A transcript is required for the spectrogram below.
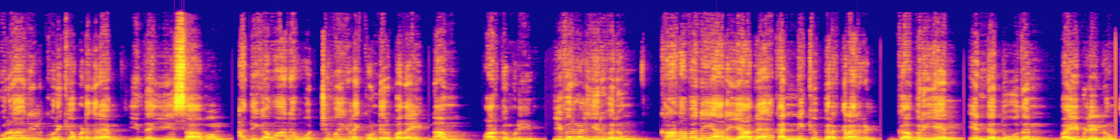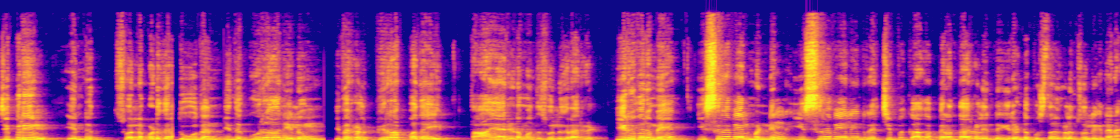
குரானில் குறிக்கப்படுகிற இந்த ஈசாவும் அதிகமான ஒற்றுமைகளை கொண்டிருப்பதை நாம் பார்க்க முடியும். இவர்கள் இருவரும் கணவனை அறியாத கன்னிக்கு பிறக்கிறார்கள். கப்ரியேல் என்ற தூதன் பைபிளிலும் ஜிப்ரில் என்று சொல்லப்படுகிற தூதன் இந்த குரானிலும் இவர்கள் பிறப்பதை தாயாரிடம் வந்து சொல்லுகிறார்கள். இருவருமே இஸ்ரவேல் மண்ணில் இஸ்ரவேலின் ரட்சிப்புக்காக பிறந்தார்கள் என்று இரண்டு புஸ்தகங்களும் சொல்லுகின்றன.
